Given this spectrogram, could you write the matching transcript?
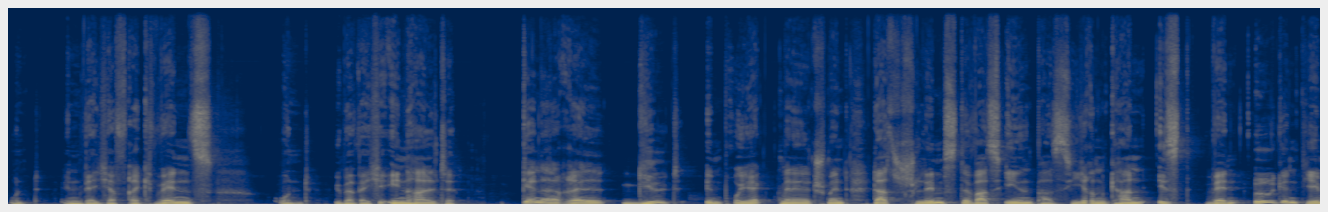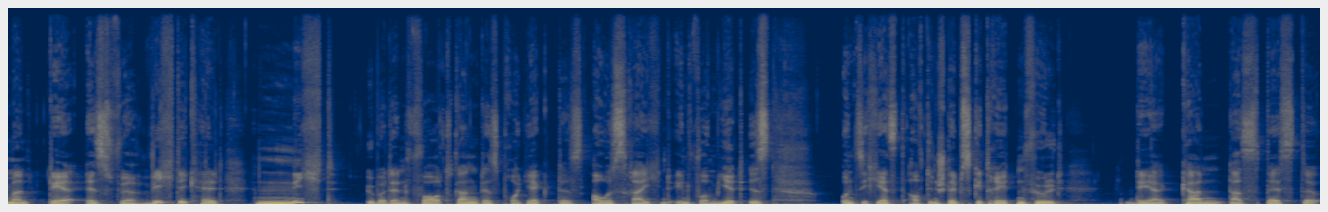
und in welcher Frequenz und über welche Inhalte. Generell gilt im Projektmanagement, das Schlimmste, was Ihnen passieren kann, ist, wenn irgendjemand, der es für wichtig hält, nicht über den Fortgang des Projektes ausreichend informiert ist und sich jetzt auf den Schlips getreten fühlt, der kann das beste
